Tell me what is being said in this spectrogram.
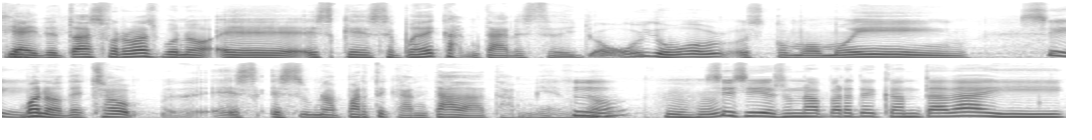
Ya, y de todas formas, bueno, eh, es que se puede cantar este de yo, yo, es como muy... Sí. Bueno, de hecho, es, es una parte cantada también, ¿no? Ujú. Sí, sí, es una parte cantada y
